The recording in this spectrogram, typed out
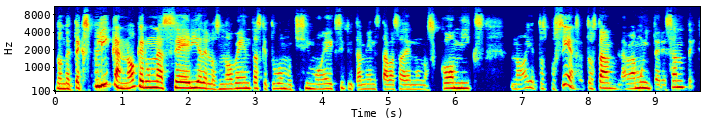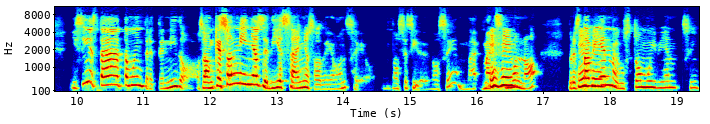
donde te explican, ¿no? Que era una serie de los noventas que tuvo muchísimo éxito y también está basada en unos cómics, ¿no? Y entonces, pues sí, entonces está, la verdad, muy interesante. Y sí, está, está muy entretenido. O sea, aunque son niñas de 10 años o de 11 no sé si de 12, máximo, ¿no? Pero está bien, me gustó muy bien, sí.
